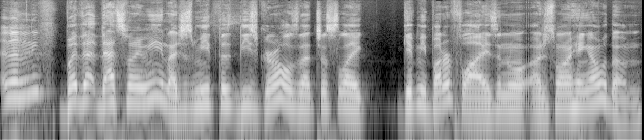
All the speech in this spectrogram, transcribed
and then leave. But that that's what I mean. I just meet the, these girls that just like give me butterflies and I just want to hang out with them.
